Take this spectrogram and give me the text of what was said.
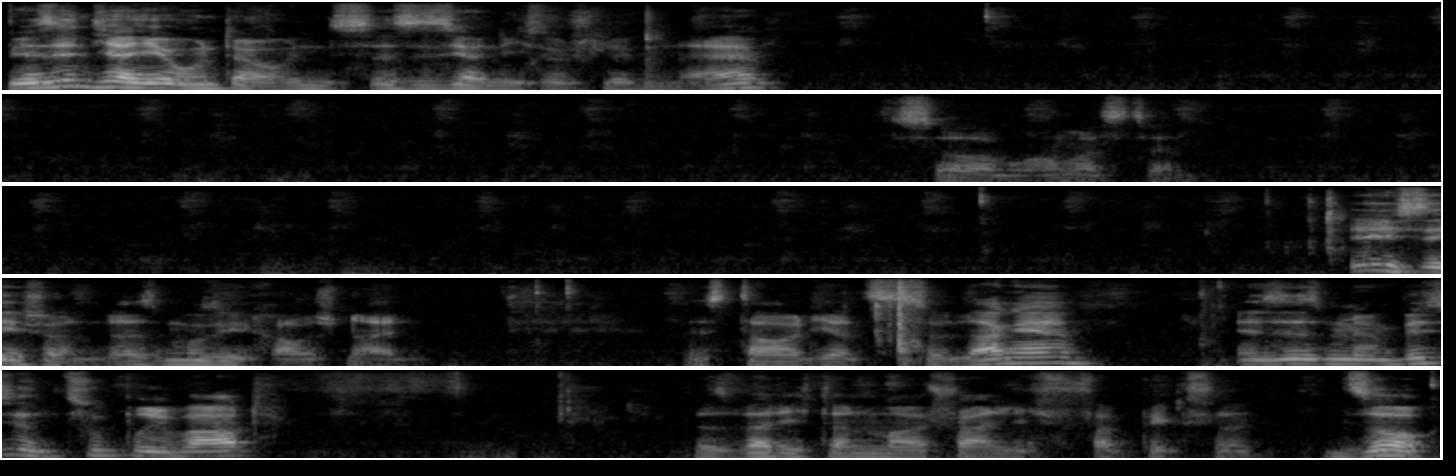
Wir sind ja hier unter uns. Es ist ja nicht so schlimm, ne? So, wo haben wir es denn? Ich sehe schon, das muss ich rausschneiden. Es dauert jetzt zu lange. Es ist mir ein bisschen zu privat. Das werde ich dann wahrscheinlich verpixeln. So.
